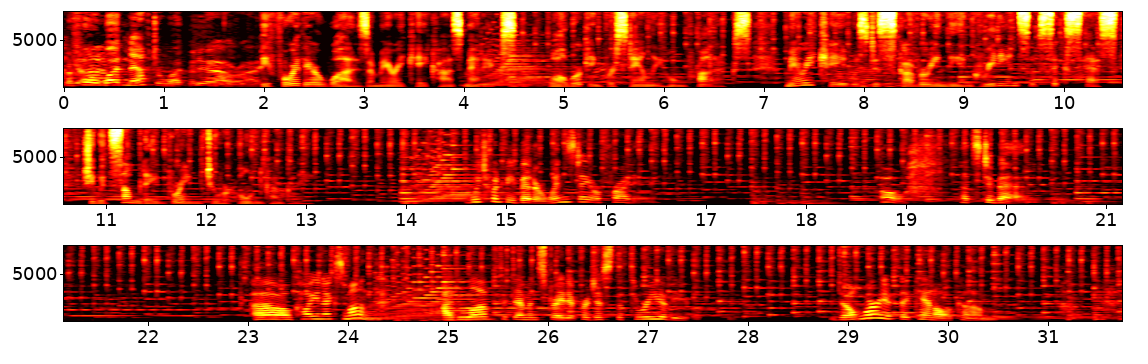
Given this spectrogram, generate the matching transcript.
Before what and after what? Yeah, right. Before there was a Mary Kay Cosmetics, while working for Stanley Home Products, Mary Kay was discovering the ingredients of success she would someday bring to her own company. Which would be better, Wednesday or Friday? Oh, that's too bad. Uh, I'll call you next month. I'd love to demonstrate it for just the three of you. Don't worry if they can't all come.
